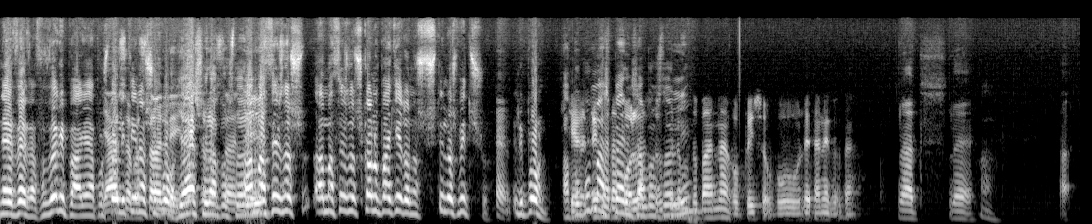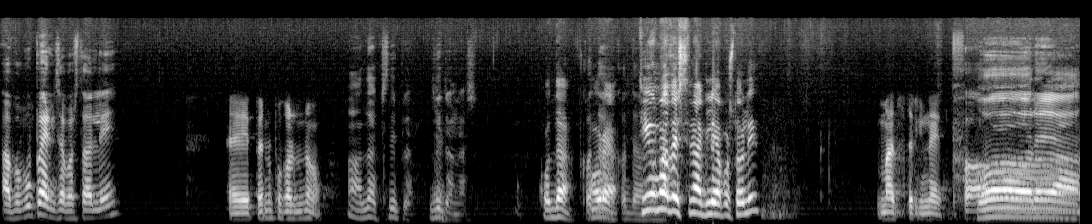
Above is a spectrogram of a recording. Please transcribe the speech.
Εκεί. Ναι, βέβαια, φοβερή παρέα. Αποστόλη, σου, τι να σου Αποστόλη. πω; Γεια σου, ρε Αποστόλη. Άμα θες να, σου- άμα θες να σου κάνω πακέτο, να σου στείλω σπίτι σου. Λοιπόν, Από πού μας Χαιρετίσματα παίρνεις, πολλά στο φίλο Αποστολή. μου τον Πανάγο πίσω που δεν ήταν έδωτα. Να τους, ναι. Α, Από πού παίρνεις αποστολή. Ε, παίρνω από Γαλουνό. Α, εντάξει, δίπλα. Γείτονας. κοντά. Κοντά, Ωραία. κοντά, Τι ναι. ομάδα στην Αγγλία, Αποστόλη; Manchester United. Ωραία.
